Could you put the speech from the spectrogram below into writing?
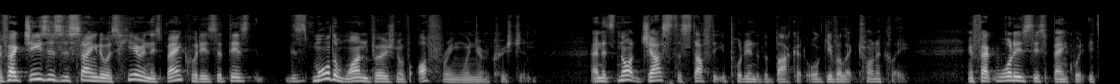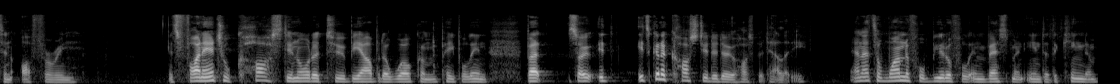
In fact, Jesus is saying to us here in this banquet is that there's, there's more than one version of offering when you're a Christian. And it's not just the stuff that you put into the bucket or give electronically. In fact, what is this banquet? It's an offering. It's financial cost in order to be able to welcome people in. But so it, it's going to cost you to do hospitality. And that's a wonderful, beautiful investment into the kingdom.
